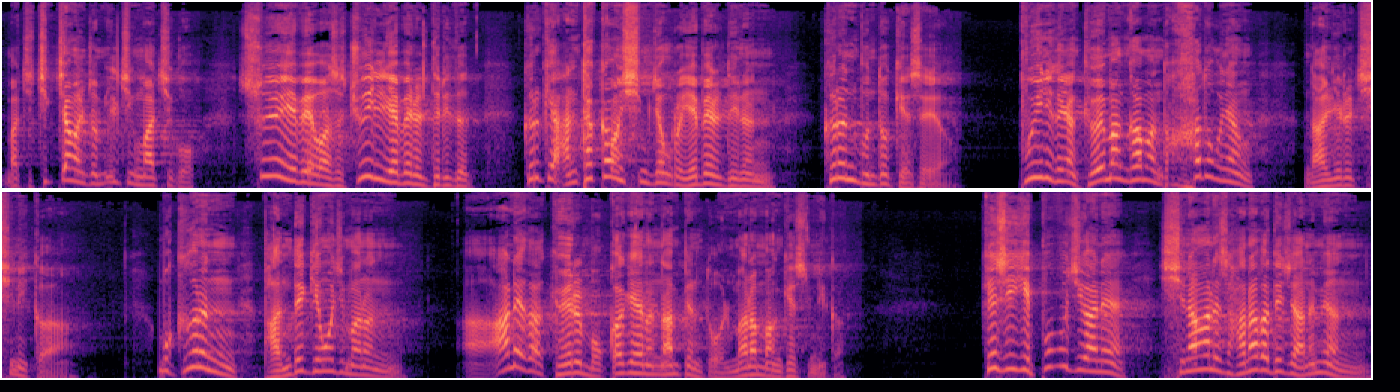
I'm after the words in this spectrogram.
마치 직장을 좀 일찍 마치고 수요 예배에 와서 주일 예배를 드리듯 그렇게 안타까운 심정으로 예배를 드리는 그런 분도 계세요. 부인이 그냥 교회만 가면 하도 그냥 난리를 치니까. 뭐 그거는 반대 경우지만은 아, 아내가 교회를 못 가게 하는 남편은 또 얼마나 많겠습니까? 그래서 이게 부부지간에 신앙 안에서 하나가 되지 않으면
